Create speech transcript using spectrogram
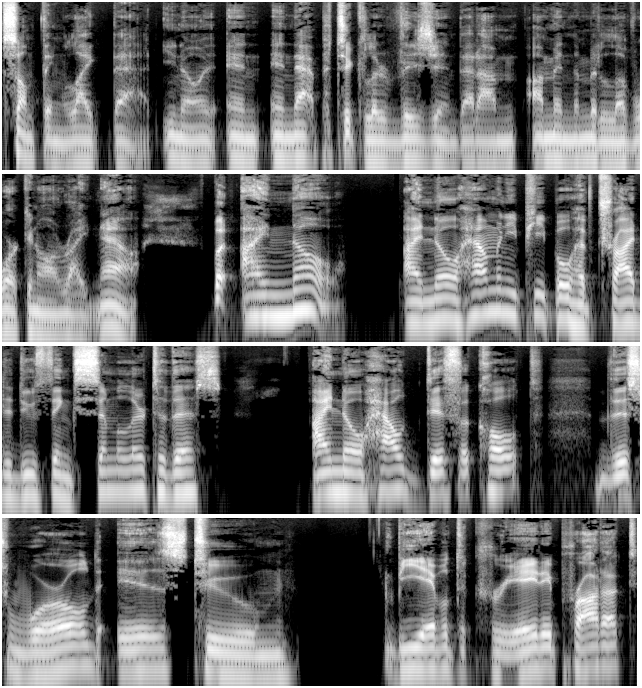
something like that, you know, and in that particular vision that I'm I'm in the middle of working on right now. But I know I know how many people have tried to do things similar to this. I know how difficult this world is to be able to create a product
